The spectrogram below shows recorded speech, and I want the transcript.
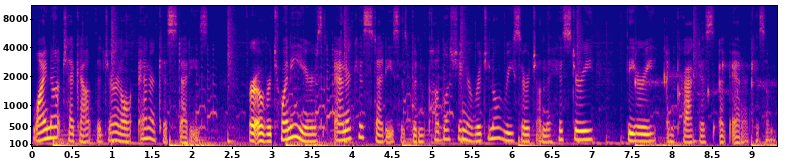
why not check out the journal Anarchist Studies? For over 20 years, Anarchist Studies has been publishing original research on the history, theory, and practice of anarchism.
